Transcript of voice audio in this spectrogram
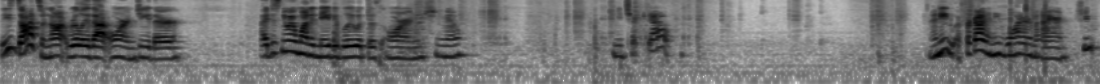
These dots are not really that orange either. I just knew I wanted navy blue with this orange, you know? Let me check it out. I need, I forgot I need water in my iron. Shoot.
